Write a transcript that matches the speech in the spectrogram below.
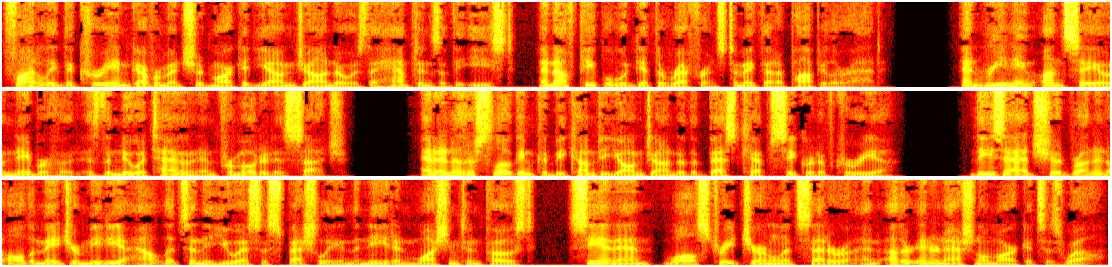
Finally, the Korean government should market Yeongjongdo as the Hamptons of the East, enough people would get the reference to make that a popular ad. And rename Unseo neighborhood as the new Itaewon and promote it as such. And another slogan could become to Yeongjongdo the best kept secret of Korea. These ads should run in all the major media outlets in the US, especially in the Need and Washington Post, CNN, Wall Street Journal, etc., and other international markets as well.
